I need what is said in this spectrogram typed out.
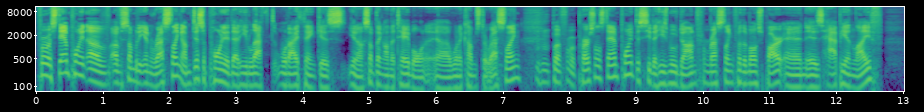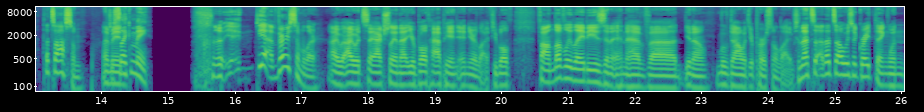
from a standpoint of, of somebody in wrestling, I'm disappointed that he left what I think is you know something on the table uh, when it comes to wrestling. But from a personal standpoint, to see that he's moved on from wrestling for the most part and is happy in life, that's awesome. I Just mean, like me. yeah, yeah, very similar. I, I would say actually in that you're both happy in, in your life. You both found lovely ladies and, and have uh, you know moved on with your personal lives, and that's uh, that's always a great thing. When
